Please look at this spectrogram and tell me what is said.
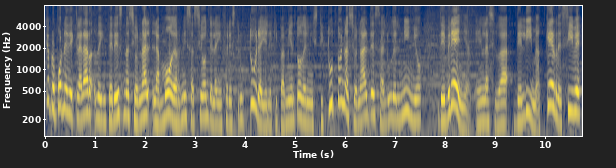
que propone declarar de interés nacional la modernización de la infraestructura y el equipamiento del Instituto Nacional de Salud del Niño de Breña, en la ciudad de Lima, que recibe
